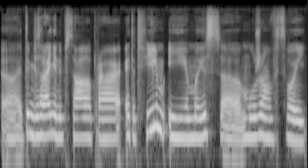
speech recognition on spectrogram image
э, ты мне заранее написала про этот фильм, и мы с мужем в свой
